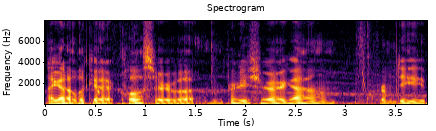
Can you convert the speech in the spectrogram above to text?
I gotta look at it closer, but I'm pretty sure I got him from deep.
